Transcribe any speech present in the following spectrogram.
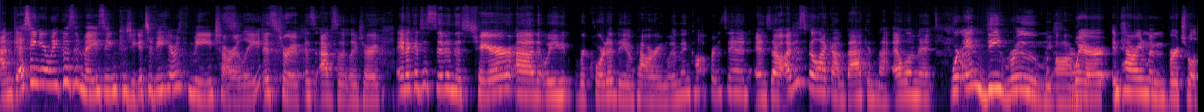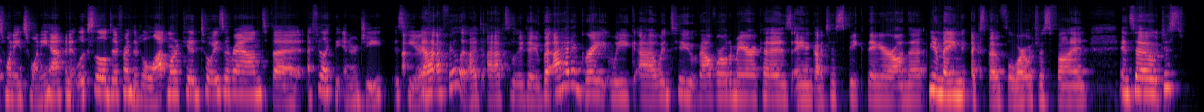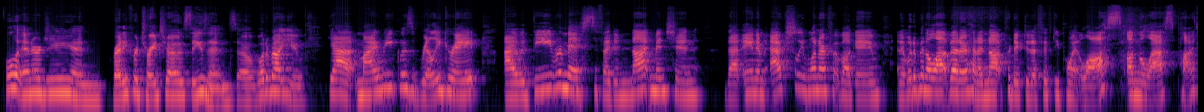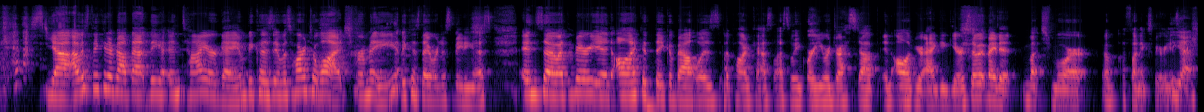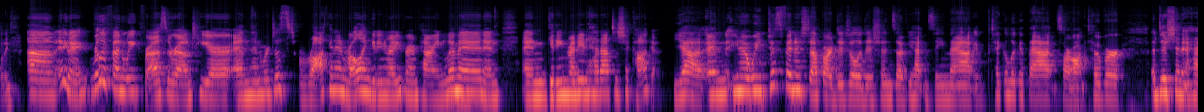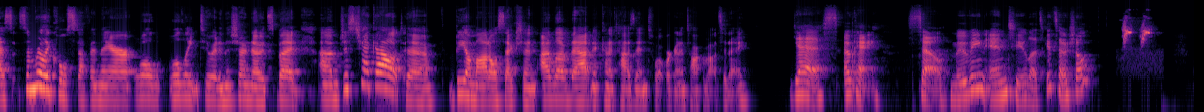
I'm guessing your week was amazing because you get to be here with me, Charlie. It's true. It's absolutely true. And I get to sit in this chair uh, that we recorded the Empowering Women conference in. And so I just feel like I'm back in my element. We're in the room we are. where Empowering Women Virtual 2020 happened. It looks a little different. There's a lot more kid toys around, but I feel like the energy is here. I, I feel it. I, I, absolutely do. But I had a great week. I went to Valve World Americas and got to speak there on the you know, main expo floor, which was fun. And so just full of energy and ready for trade show season. So, what about you? Yeah, my week was really great. I would be remiss if I did not mention that A&M actually won our football game, and it would have been a lot better had I not predicted a 50 point loss on the last podcast. Yeah, I was thinking about that the entire game because it was hard to watch for me because they were just beating us. And so at the very end, all I could think about was the podcast last week where you were dressed up in all of your Aggie gear. So it made it much more a, a fun experience yeah. actually. Um, anyway, really fun week for us around here, and then we're just rocking and rolling, getting ready for empowering women, and and getting ready to head out to Chicago. Yeah, and you know we just finished up our digital edition, so if you hadn't seen that, take a look at that. It's our October edition. It has some really cool stuff in there. We'll we'll link to it in the show notes, but um, just check out the be a model section. I love that, and it kind of ties into what we're going to talk about today. Yes. Okay. So moving into let's get social.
